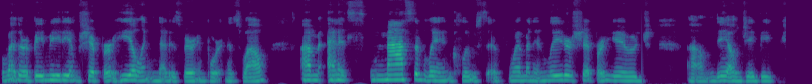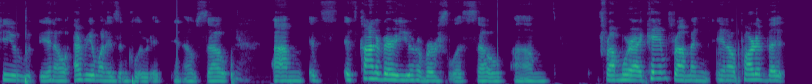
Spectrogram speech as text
whether it be mediumship or healing, that is very important as well. Um, and it's massively inclusive. Women in leadership are huge. Um, the LGBTQ, you know, everyone is included, you know, so um, it's it's kind of very universalist. So um, from where I came from, and you know, part of the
